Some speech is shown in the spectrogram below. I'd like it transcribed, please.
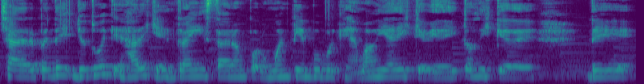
ya de repente yo tuve que dejar de entrar a Instagram por un buen tiempo porque además había disque videitos disque de, de...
